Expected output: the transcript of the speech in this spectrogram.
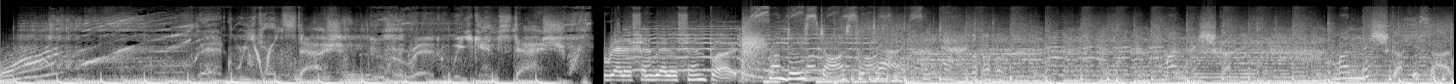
Red Weekend Stash. Red Weekend Stash. Red F M red F M पर संडे स्टार्स अटैक मनुष्का मनुष्का के साथ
